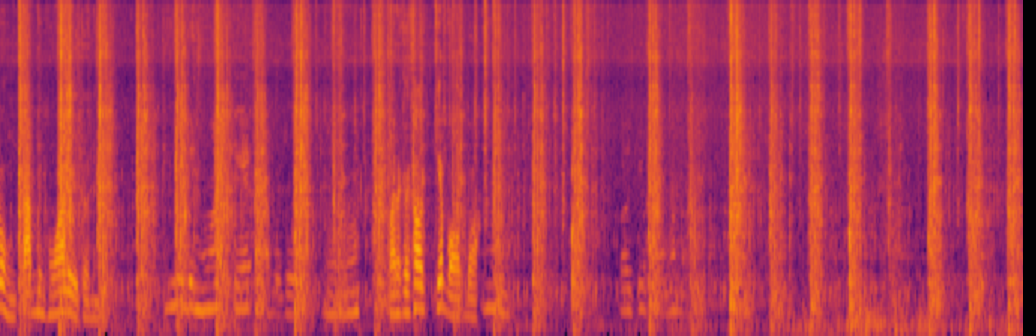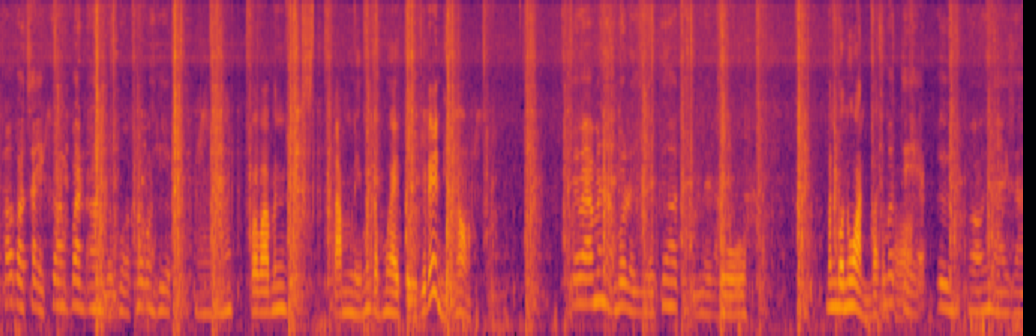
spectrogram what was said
ลงตำเป็นหัวเลยตัวนี้ที่นี่เป็นหัวแก่กะบ่ดูอืมมันก็เข้าเก็บออกบ่อืมก็เก็บของมันออกเขาก็ใส่เครื่องปั้นอันเดี๋ยวพวกเขาก็เฮ็ดอืมเพราะว่ามันตำนี่มันกับเมื่อยตูอยู่ได้นี่เนาะแต่ว่ามันหาบ่ละเอียดคือเขาทำเลยล่ะโอ้ มันบนวนว่าสันบ่ทอแตกเออเอาง่ายๆซะ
